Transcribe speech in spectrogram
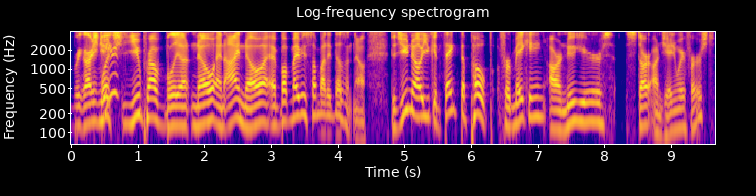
Regarding New which Year's, you probably uh, know and I know, uh, but maybe somebody doesn't know. Did you know you can thank the Pope for making our New Year's start on January first?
